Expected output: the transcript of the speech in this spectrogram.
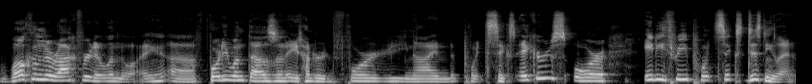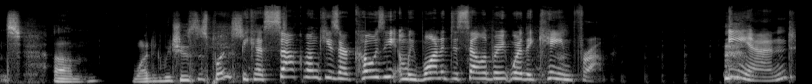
Welcome to Rockford, Illinois. Uh, 41,849.6 acres, or 83.6 Disneylands. Um, why did we choose this place? because sock monkeys are cozy and we wanted to celebrate where they came from. And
